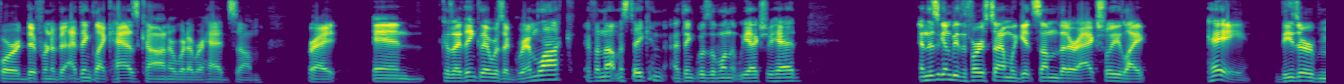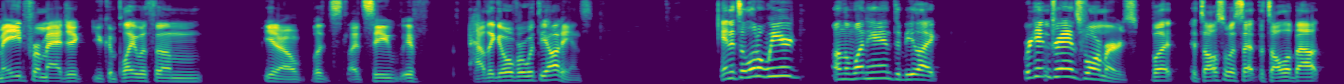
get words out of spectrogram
for a different event. I think like HasCon or whatever had some, right? And because I think there was a Grimlock, if I'm not mistaken, I think was the one that we actually had. And this is going to be the first time we get some that are actually like, hey, these are made for Magic. You can play with them. You know, let's let's see if how they go over with the audience. And it's a little weird on the one hand to be like, we're getting Transformers, but it's also a set that's all about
